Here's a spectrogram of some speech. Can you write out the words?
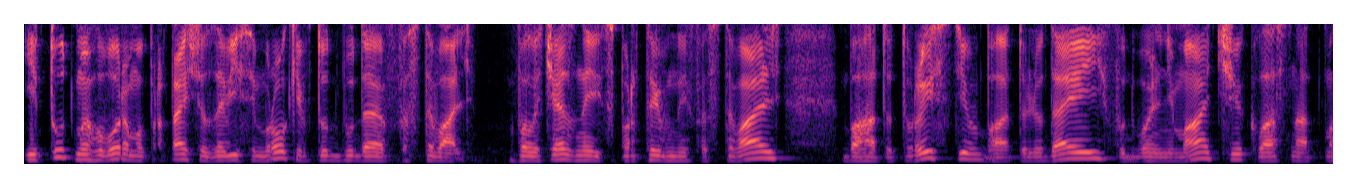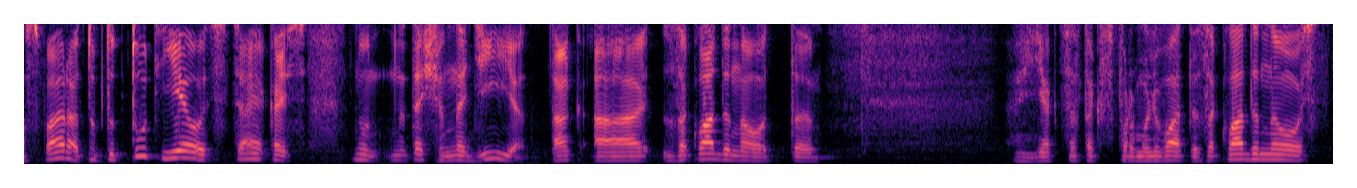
і тут ми говоримо про те, що за 8 років тут буде фестиваль величезний спортивний фестиваль, багато туристів, багато людей, футбольні матчі, класна атмосфера. Тобто тут є ось ця якась, ну, не те, що надія, так, а закладена, от е, як це так сформулювати, закладена ось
